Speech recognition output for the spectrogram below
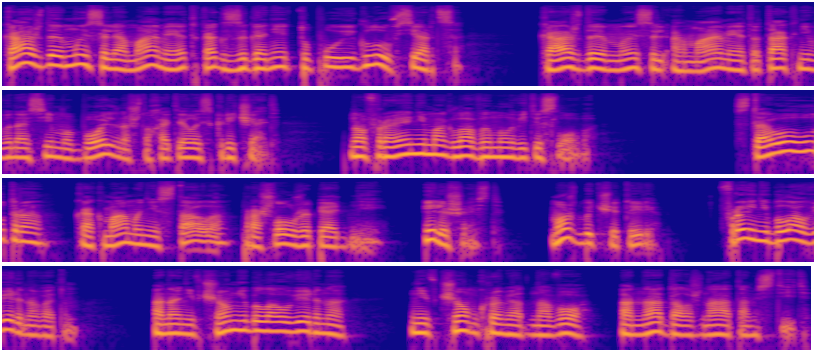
Каждая мысль о маме — это как загонять тупую иглу в сердце. Каждая мысль о маме — это так невыносимо больно, что хотелось кричать. Но Фрея не могла вымолвить и слова. С того утра, как мама не стала, прошло уже пять дней. Или шесть. Может быть, четыре. Фрей не была уверена в этом. Она ни в чем не была уверена. Ни в чем, кроме одного. Она должна отомстить.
